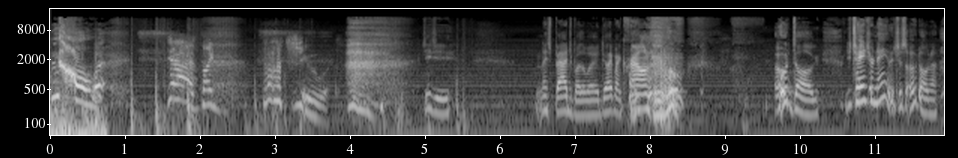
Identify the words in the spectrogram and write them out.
no! yeah, it's like, fuck you. GG. Nice badge, by the way. Do you like my crown? O Dog. You changed your name. It's just O Dog now.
